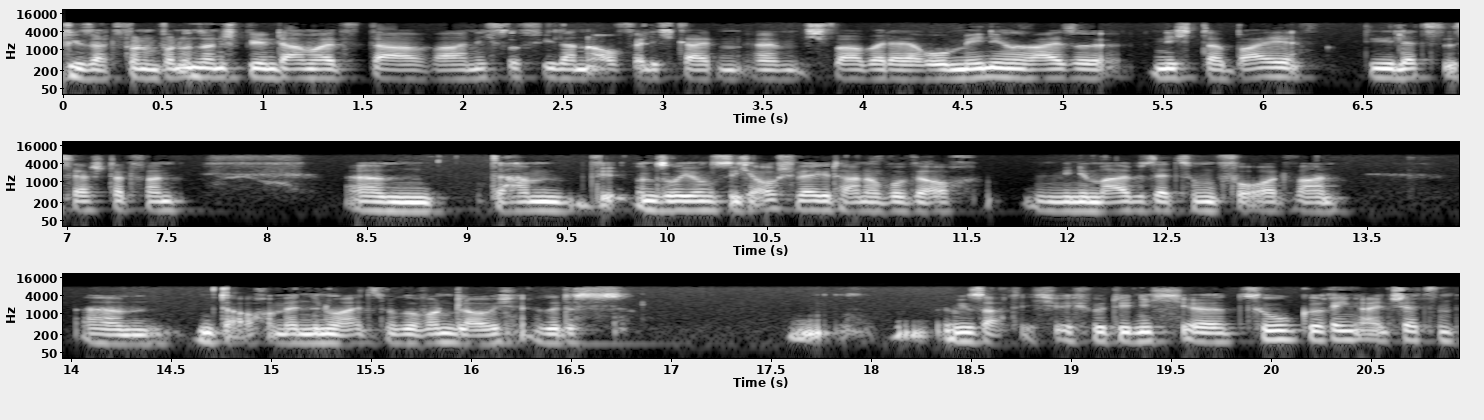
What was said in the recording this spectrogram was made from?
wie gesagt, von, von unseren Spielen damals, da war nicht so viel an Auffälligkeiten. Ähm, ich war bei der Rumänien-Reise nicht dabei, die letztes Jahr stattfand. Ähm, da haben wir, unsere Jungs sich auch schwer getan, obwohl wir auch in Minimalbesetzungen vor Ort waren. Ähm, da auch am Ende nur 1-0 gewonnen, glaube ich. Also das, wie gesagt, ich, ich würde die nicht äh, zu gering einschätzen,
